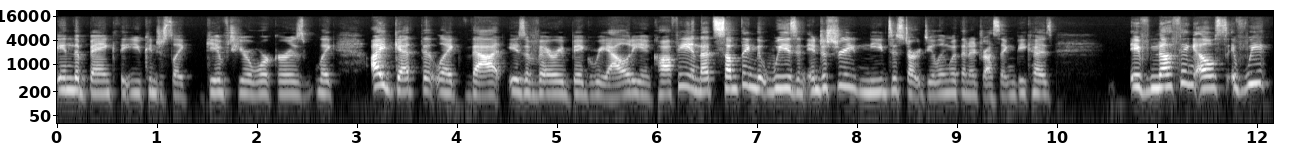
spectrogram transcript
in the bank that you can just like give to your workers. Like I get that like that is a very big reality in coffee and that's something that we as an industry need to start dealing with and addressing because if nothing else, if we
